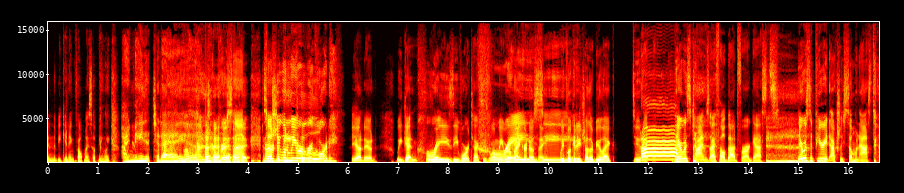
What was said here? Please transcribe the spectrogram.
in the beginning felt myself being like, I need it today. A hundred percent. In to Especially when we were recording. Yeah, dude. We get in crazy vortexes when we were microdosing. We'd look at each other be like, Dude, I, ah! there was times I felt bad for our guests. There was a period actually someone asked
